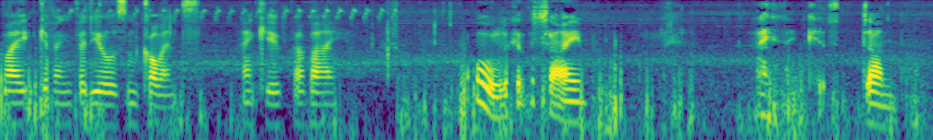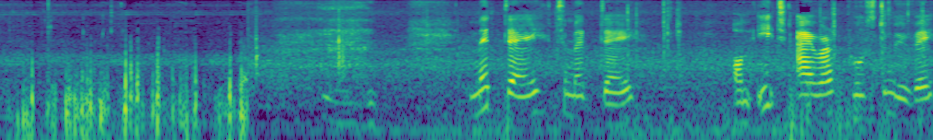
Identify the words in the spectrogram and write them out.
by giving videos and comments. Thank you. Bye bye. Oh, look at the time. I think it's done. Midday to midday on each hour post a movie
